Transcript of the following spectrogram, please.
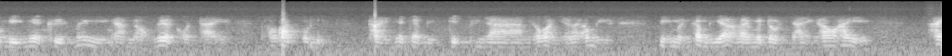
คดีเนี่ยคือไม่มีการนองเลือกคนไทย เพราะว่าคนไทยเนี่ยจะมีจิตวิญญาณเขาว่าอย่างนี้แล้วเขามีมีเหมือนกับมีอะไรมาดนใจเขาให้ให้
